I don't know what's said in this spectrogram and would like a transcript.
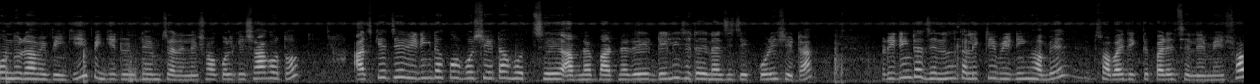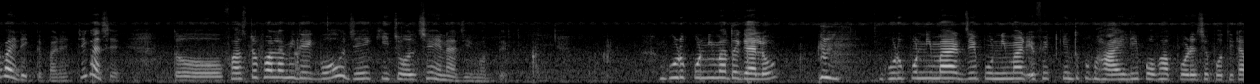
বন্ধুরা, আমি পিঙ্কি পিঙ্কি টোয়েন্টি টাইম চ্যানেলে সকলকে স্বাগত। আজকে যে রিডিংটা করব সেটা হচ্ছে আপনার পার্টনারের ডেলি যেটা এনার্জি চেক করি সেটা। রিডিংটা জেনারেল কালেকটিভ রিডিং হবে, সবাই দেখতে পারে, ছেলে মেয়ে সবাই দেখতে পারে, ঠিক আছে? তো ফার্স্ট অফ অল আমি দেখব যে কি চলছে এনার্জির মধ্যে। গুরু পূর্ণিমা তো গেল। গুরু পূর্ণিমার যে পূর্ণিমার এফেক্ট কিন্তু খুব হাইলি প্রভাব পড়েছে প্রতিটা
